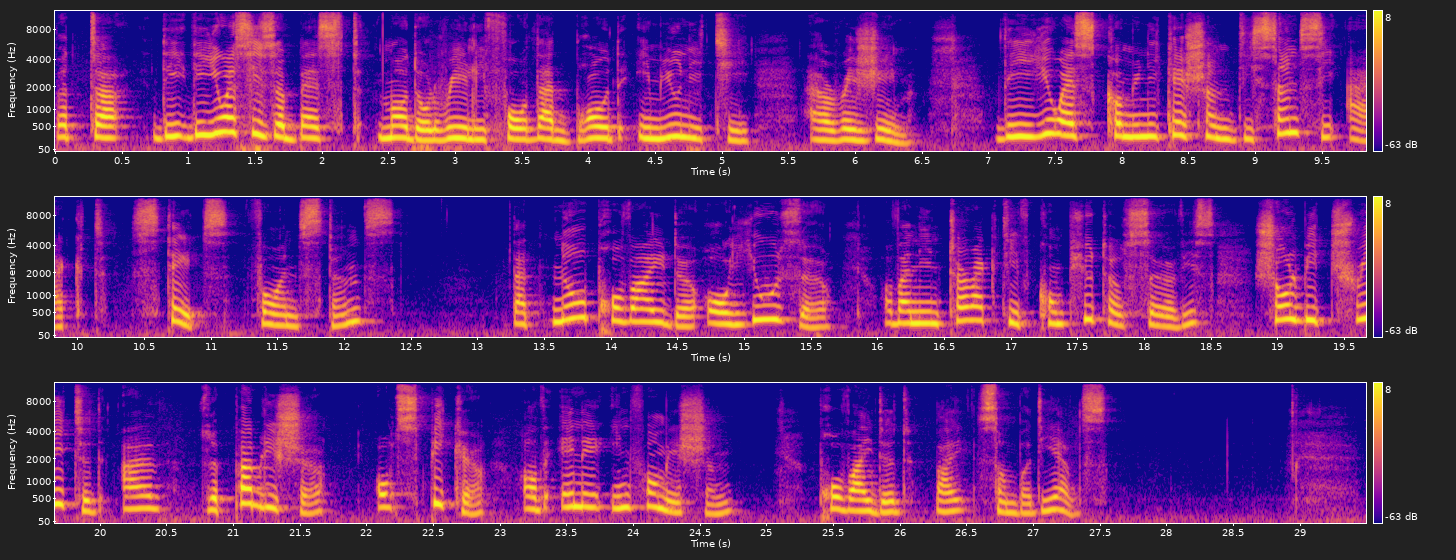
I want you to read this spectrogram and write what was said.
But uh, the, the US is the best model really for that broad immunity uh, regime. The US Communication Decency Act states for instance, that no provider or user of an interactive computer service shall be treated as the publisher or speaker of any information provided by somebody else.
